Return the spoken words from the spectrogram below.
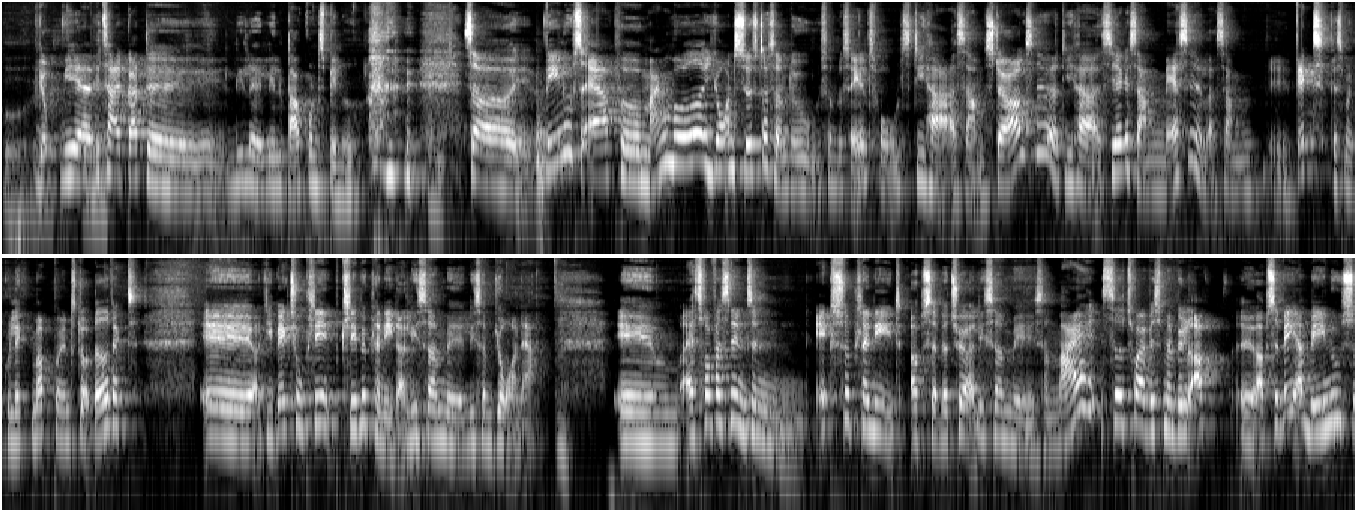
på uh, Jo, vi, er, vi tager et godt uh, lille, lille baggrundsbillede. så Venus er på mange måder jordens søster, som du, som du sagde, Troels. De har samme størrelse, og de har cirka samme masse, eller samme øh, vægt, hvis man kunne lægge dem op på en stor badevægt. Øh, og de er begge to klippeplaneter, ligesom, øh, ligesom Jorden er. Mm. Øh, og jeg tror faktisk, en sådan exoplanet-observatør ligesom øh, som mig, så tror jeg, hvis man vil op, øh, observere Venus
